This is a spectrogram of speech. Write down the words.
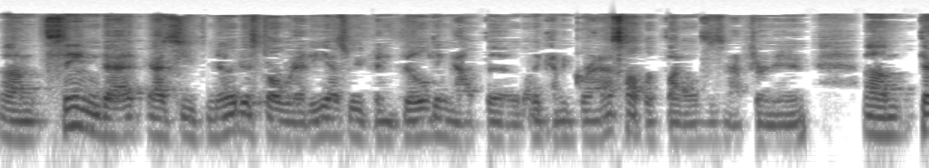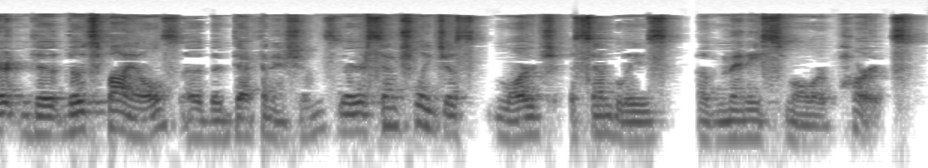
Um, seeing that, as you've noticed already, as we've been building out the, the kind of grasshopper files this afternoon, um, the, those files, uh, the definitions, they're essentially just large assemblies of many smaller parts.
